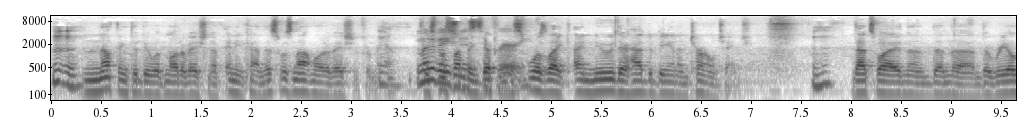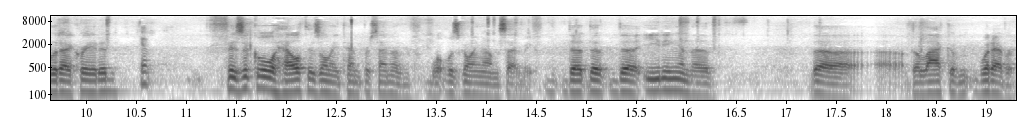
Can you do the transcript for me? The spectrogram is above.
Nothing to do with motivation of any kind. This was not motivation for me. No. This Motivation was something is different. This was like I knew there had to be an internal change. Mm-hmm. That's why the, then the the reel that I created Yep. physical health is only 10% of what was going on inside me. The, the, the eating and the, the, uh, the lack of whatever.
